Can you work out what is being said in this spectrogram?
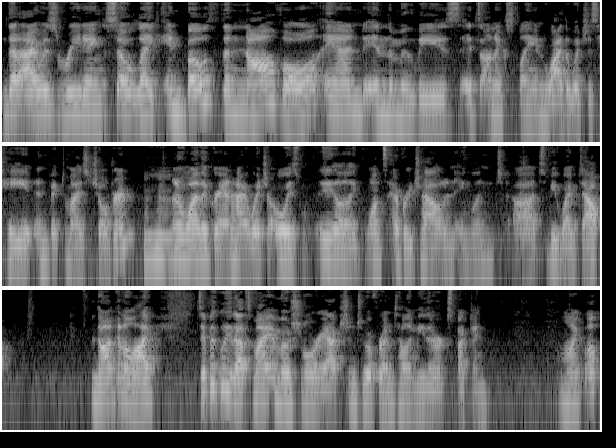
that I was reading, so like in both the novel and in the movies, it's unexplained why the witches hate and victimize children, Mhm. and why the Grand High Witch always you know, like wants every child in England uh, to be wiped out. Not gonna lie, typically that's my emotional reaction to a friend telling me they're expecting. I'm like, well,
